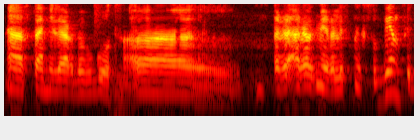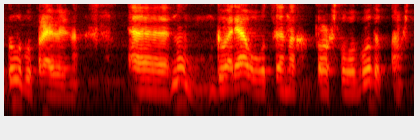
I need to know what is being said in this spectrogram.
100 э, миллиардов в год э, размера лесных субвенций было бы правильно. Э, ну, говоря о ценах прошлого года, потому что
